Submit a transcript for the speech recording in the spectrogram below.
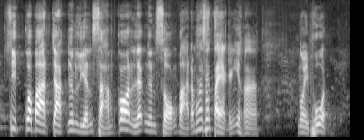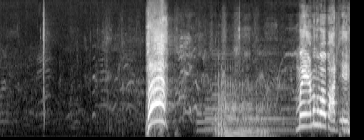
60 กว่าบาทจากเงินเหรียญ3ก้อน และเงิน 2 บาทอามาซะแตกอย่างนี้ฮะหน่อยโพดฮะแม่มึงมาบาดเอง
